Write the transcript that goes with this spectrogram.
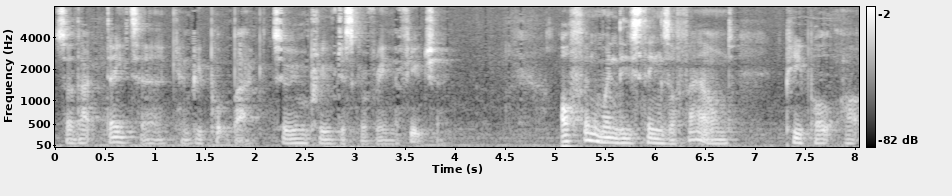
so that data can be put back to improve discovery in the future. Often when these things are found, people are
